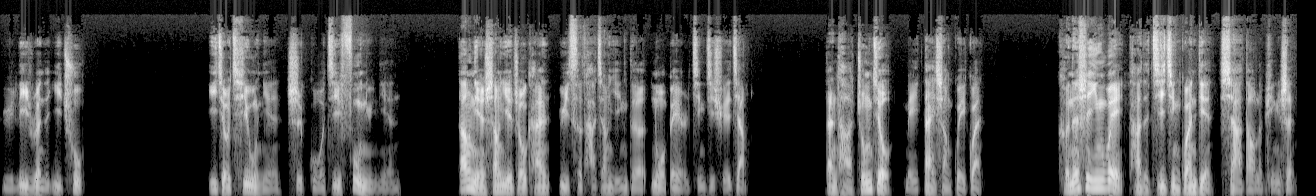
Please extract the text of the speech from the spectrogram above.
与利润的益处。一九七五年是国际妇女年，当年《商业周刊》预测她将赢得诺贝尔经济学奖，但她终究没戴上桂冠，可能是因为她的激进观点吓到了评审。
